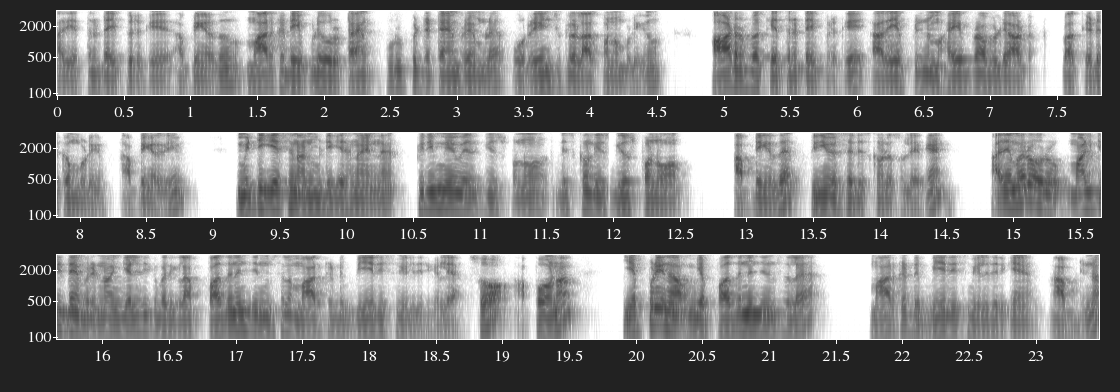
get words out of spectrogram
அது எத்தனை டைப் இருக்குது அப்படிங்கிறதும் மார்க்கெட் எப்படி ஒரு டைம் குறிப்பிட்ட டைம் ஃப்ரேமில் ஒரு ரேஞ்சுக்குள்ளே லாக் பண்ண முடியும் ஆர்டர் பிளாக் எத்தனை டைப் இருக்குது அதை எப்படி நம்ம ஹை ப்ராபர்ட்டி ஆர்டர் பிளாக் எடுக்க முடியும் அப்படிங்கிறதையும் மிட்டிகேஷன் அன்மிட்டிகேஷனாக என்ன ப்ரீமியம் எதுக்கு யூஸ் பண்ணுவோம் டிஸ்கவுண்ட் யூஸ் பண்ணுவோம் அப்படிங்கிறத ப்ரீமியம் டிஸ்கவுண்ட் சொல்லியிருக்கேன். அதே மாதிரி ஒரு மல்டி டைம் நான் எழுதிக்க பார்த்தீங்களா பதினஞ்சு நிமிஷத்தில் மார்க்கெட் பியரிஸ்னு எழுதியிருக்கேன் இல்லையா? ஸோ அப்போனா எப்படி நான் இங்கே பதினஞ்சு நிமிஷத்தில் மார்க்கெட்டு பியரிஸ்னு எழுதியிருக்கேன் அப்படின்னா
